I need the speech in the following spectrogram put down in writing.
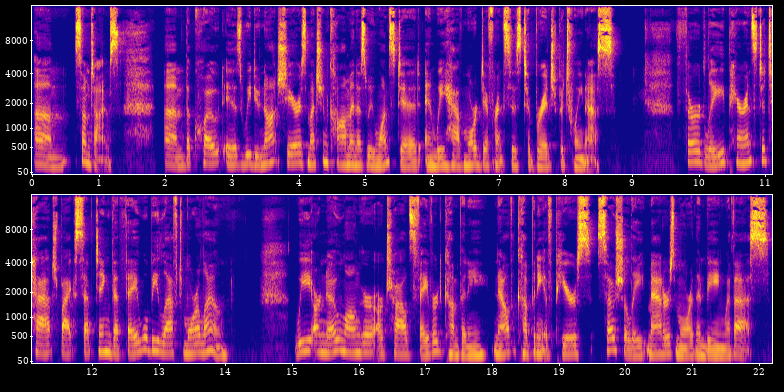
Um, sometimes. Um, the quote is We do not share as much in common as we once did, and we have more differences to bridge between us. Thirdly, parents detach by accepting that they will be left more alone. We are no longer our child's favored company. Now the company of peers socially matters more than being with us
